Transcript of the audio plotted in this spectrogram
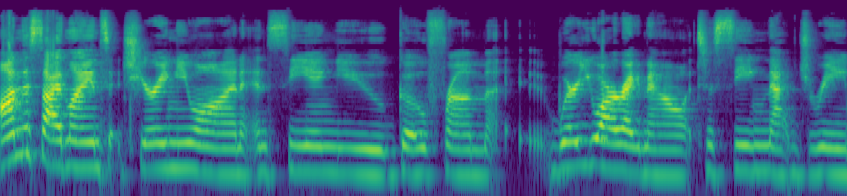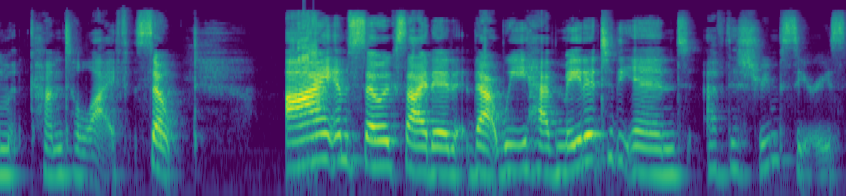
on the sidelines cheering you on and seeing you go from where you are right now to seeing that dream come to life. So, I am so excited that we have made it to the end of this dream series.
